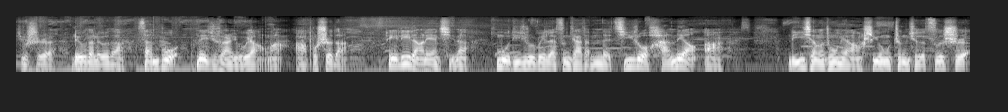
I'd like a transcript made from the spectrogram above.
就是溜达溜达、散步，那就算是有氧了啊，不是的。这力量练习呢，目的就是为了增加咱们的肌肉含量啊。理想的重量是用正确的姿势，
